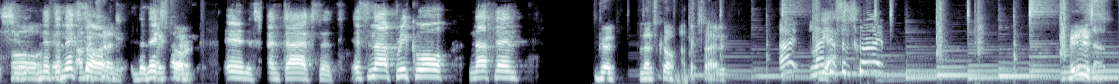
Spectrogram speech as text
Shibu- Oh, the okay. next I'm arc, excited. the next, Next arc, arc. it is fantastic. It's not prequel, nothing. Good. Let's go. I'm excited. All right, like Yes. and subscribe. Peace. out.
